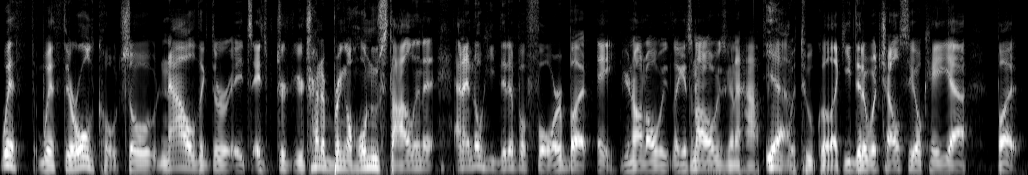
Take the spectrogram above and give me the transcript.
with with their old coach. So now like they're it's it's you're, trying to bring a whole new style in it. And I know he did it before, but hey, you're not always like it's not always gonna happen Yeah. with Tuchel. Like he did it with Chelsea, okay, yeah, but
